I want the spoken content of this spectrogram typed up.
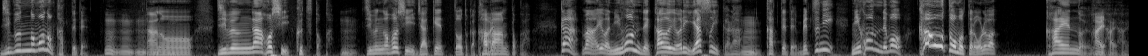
自分のもの買ってて、うんうんうんあのー自分が欲しい靴とかうん。自分が欲しいジャケットとかカバンとかが、まあ要は日本で買うより安いからうん。買ってて別に日本でも買おうと思ったら俺は買えんのよね、はいはいはい。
